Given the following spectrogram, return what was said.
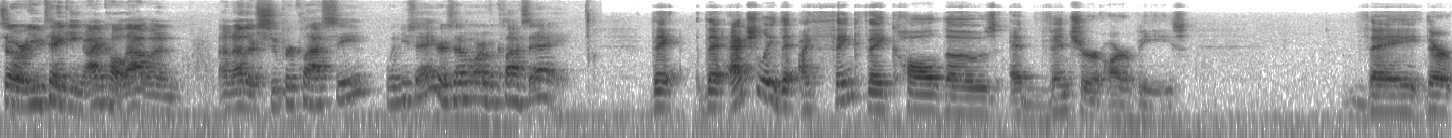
So are you taking? I call that one another super class C. Would you say, or is that more of a class A? They they actually they, I think they call those adventure RVs. They there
